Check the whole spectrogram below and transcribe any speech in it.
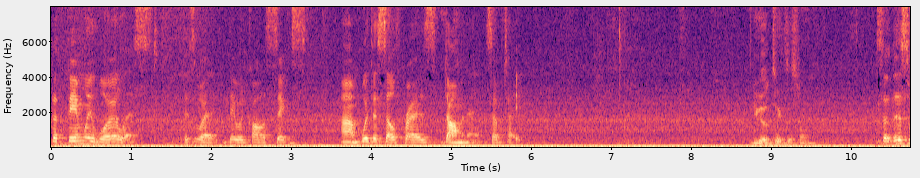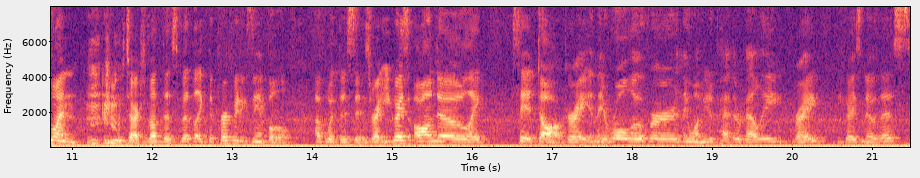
the family loyalist is what they would call a six, um, with a self-pres dominant subtype. You go take this one. So this one, we talked about this, but like the perfect example of what this is, right? You guys all know, like, say a dog, right? And they roll over and they want you to pet their belly, right? You guys know this?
